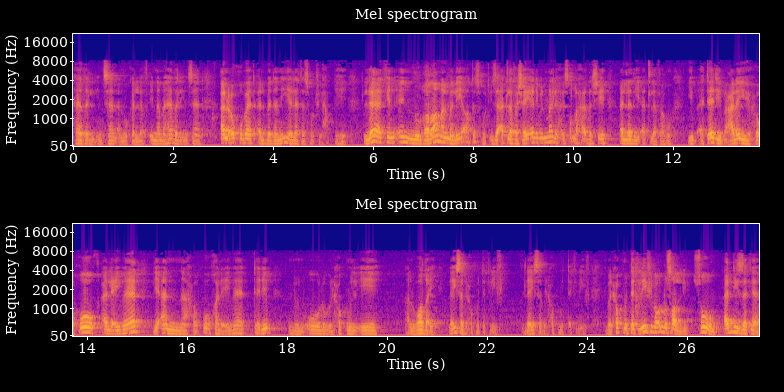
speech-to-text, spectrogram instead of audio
هذا الإنسان المكلف. إنما هذا الإنسان العقوبات البدنية لا تثبت في حقه. لكن إنه الغرامة المالية تثبت. إذا أتلف شيئا بالمال هيصلح هذا الشيء الذي أتلفه. يبقى تجب عليه حقوق العباد لأن حقوق العباد تجب. نقول بالحكم الإيه؟ الوضعي. ليس بالحكم التكليفي. ليس بالحكم التكليفي يبقى الحكم التكليفي بقول له صلي صوم أدي الزكاة.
